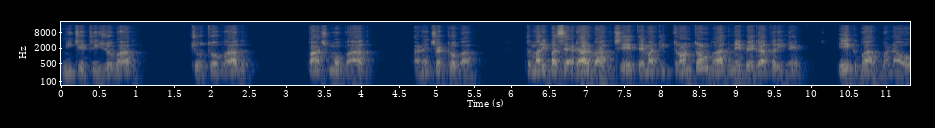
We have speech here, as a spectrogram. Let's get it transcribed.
નીચે ત્રીજો ભાગ, ચોથો ભાગ, પાંચમો ભાગ અને છઠ્ઠો ભાગ. તમારી પાસે અઢાર ભાગ છે, તેમાંથી ત્રણ ત્રણ ભાગને ભેગા કરીને એક ભાગ બનાવો,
